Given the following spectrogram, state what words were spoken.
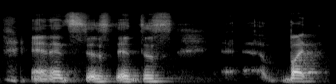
and it's just it just, but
